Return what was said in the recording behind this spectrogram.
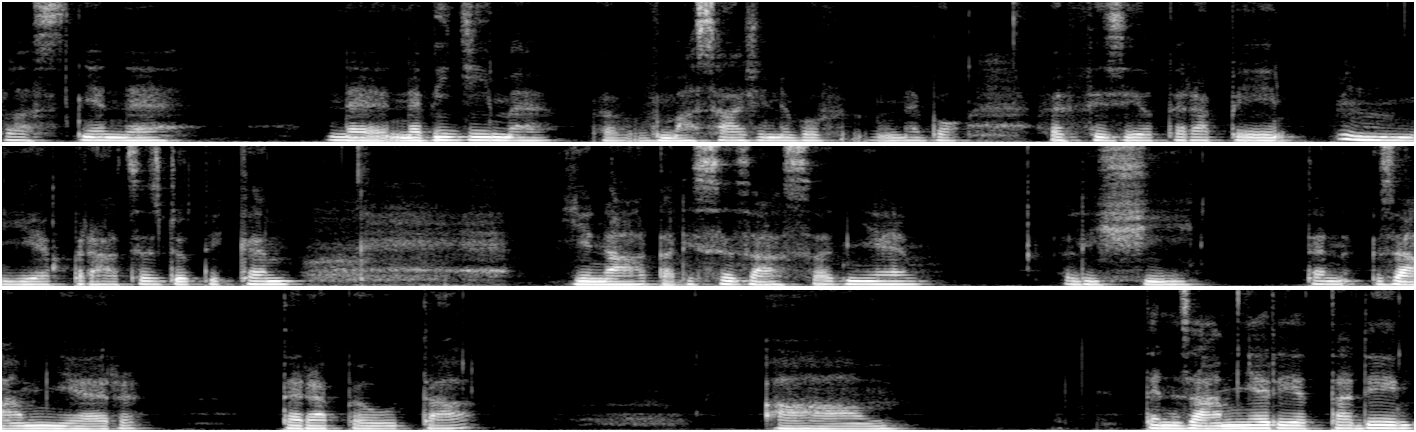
vlastně ne, ne, nevidíme v masáži nebo, v, nebo ve fyzioterapii je práce s dotykem jiná. Tady se zásadně liší ten záměr terapeuta a ten záměr je tady uh,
